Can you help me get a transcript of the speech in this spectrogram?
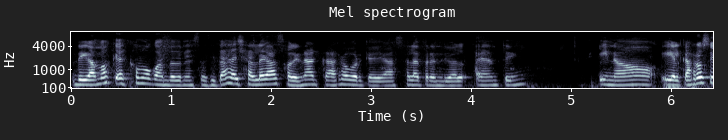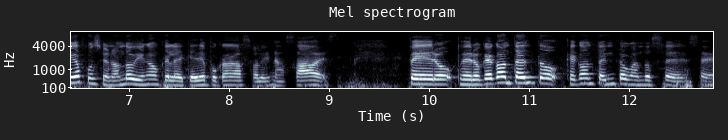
digamos que es como cuando necesitas echarle gasolina al carro porque ya se le prendió el engine y no, y el carro sigue funcionando bien aunque le quede poca gasolina, ¿sabes? Pero, pero qué contento, qué contento cuando se, se,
